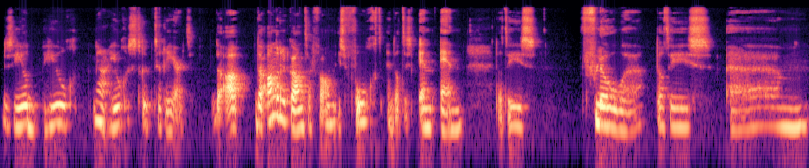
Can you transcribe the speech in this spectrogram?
Dus heel, heel, ja, heel gestructureerd. De, de andere kant ervan is vocht en dat is en-en. Dat is flowen. Dat is um,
